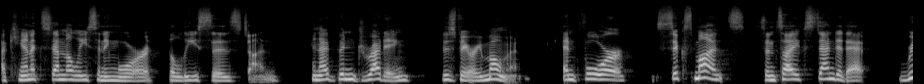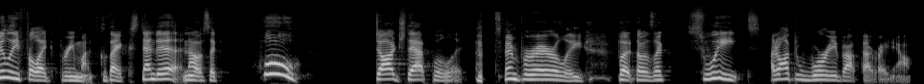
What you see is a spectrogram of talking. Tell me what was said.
I can't extend the lease anymore. The lease is done. And I've been dreading this very moment. And for 6 months since I extended it, really for like three months because I extended it and I was like, whoo, dodge that bullet temporarily. But I was like, sweet, I don't have to worry about that right now.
